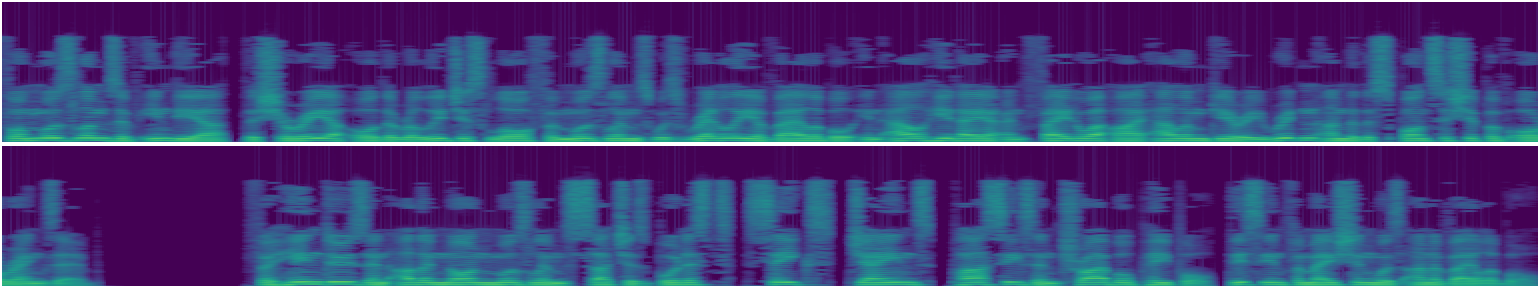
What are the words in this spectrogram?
For Muslims of India, the Sharia or the religious law for Muslims was readily available in Al-Hidayah and Fatwa-i Alamgiri written under the sponsorship of Aurangzeb. For Hindus and other non-Muslims such as Buddhists, Sikhs, Jains, Parsis and tribal people, this information was unavailable.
